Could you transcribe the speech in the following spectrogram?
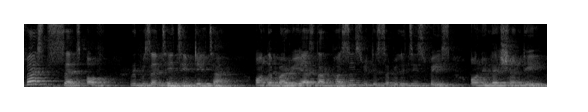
first set of representative data on the barriers that persons with disabilities face on election day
